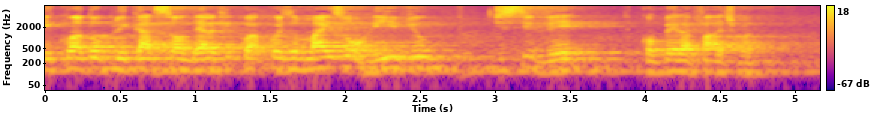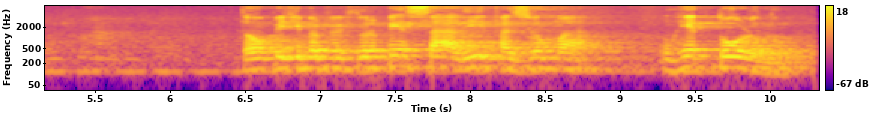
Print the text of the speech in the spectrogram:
e com a duplicação dela ficou a coisa mais horrível de se ver, companheira Fátima. Então eu pedi para a prefeitura pensar ali, fazer uma, um retorno,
